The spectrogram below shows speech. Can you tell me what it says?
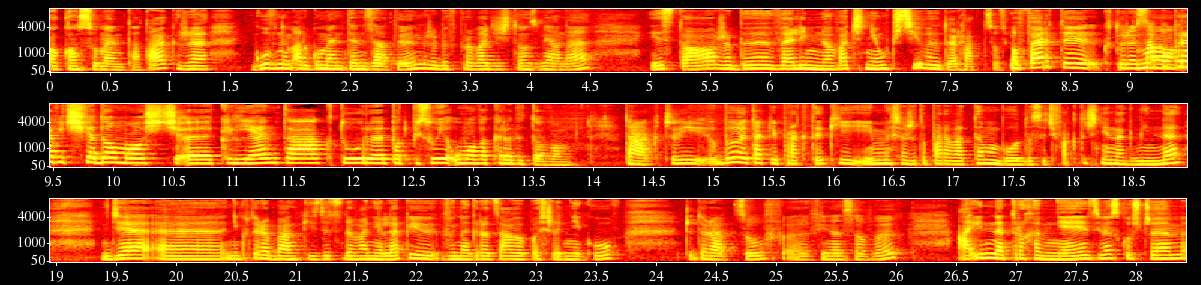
o konsumenta, tak? Że głównym argumentem za tym, żeby wprowadzić tą zmianę, jest to, żeby wyeliminować nieuczciwych doradców. Oferty, które są... Ma poprawić świadomość e, klienta, który podpisuje umowę kredytową. Tak, czyli były takie praktyki i myślę, że to parę lat temu było dosyć faktycznie nagminne, gdzie e, niektóre banki zdecydowanie lepiej wynagradzały pośredników czy doradców e, finansowych, a inne trochę mniej, w związku z czym,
